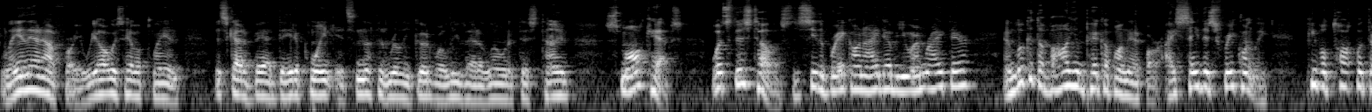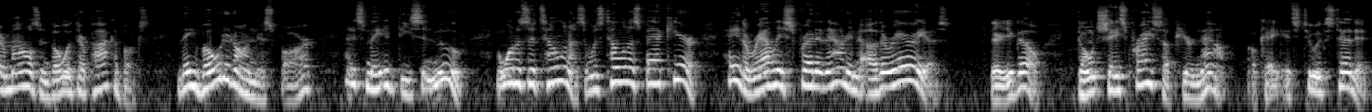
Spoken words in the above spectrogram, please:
laying that out for you. We always have a plan. It's got a bad data point. It's nothing really good. We'll leave that alone at this time. Small caps. What's this tell us? You see the break on IWM right there? And look at the volume pickup on that bar. I say this frequently. People talk with their mouths and vote with their pocketbooks. They voted on this bar, and it's made a decent move. And what is it telling us? It was telling us back here, hey, the rally's spreading out into other areas. There you go. Don't chase price up here now, okay? It's too extended.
